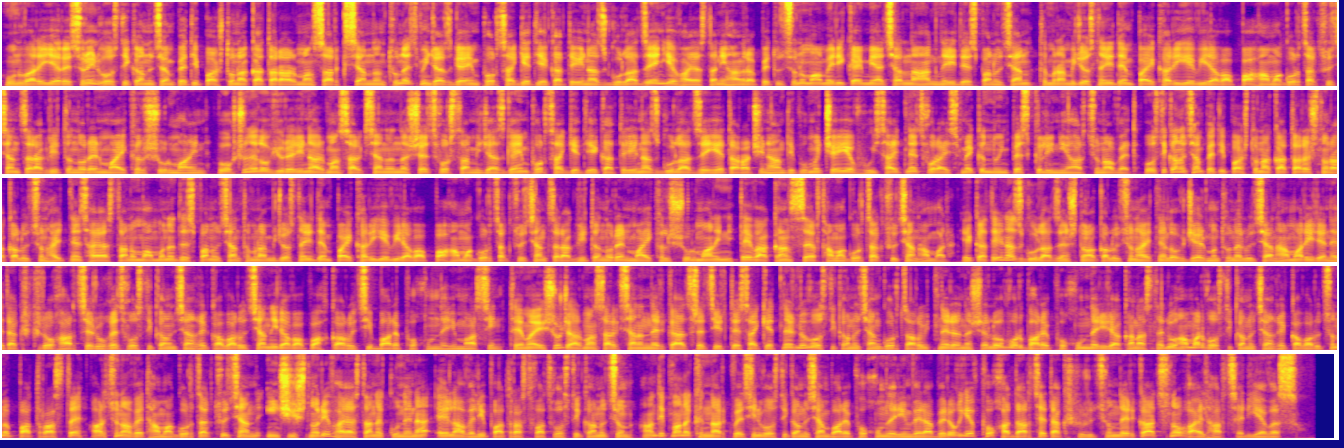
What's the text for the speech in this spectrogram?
Հունվարի 30-ին ոստիկանության պետի պաշտոնակատար Արման Սարգսյանն ընդունեց միջազգային փորձագետ Եկատերինա Զգուլաձեին եւ Հայաստանի Հանրապետությունում Ամերիկայի Միացյալ Նահանգների դեսպանության թմրամիջոցների դեմ պայքարի եւ իրավապահ համագործակցության ծրագրի տնօրեն Մայքլ Շուլմային։ Ողջունելով հյուրերին Արման Սարգսյանը նշեց, որ սա միջազգային փորձագետ Եկատերինա Զգուլաձեի հետ առաջին հանդիպումը չէ եւ հույս հայտնեց, որ այս մեկը նույնպես կլինի արդյունավետ։ Ոստիկանության պետի պաշտոնակատարը շնորհակալություն հայտնեց Հայաստանում ԱՄՆ դեսպանության թմրամիջոցների դեմ պայքարի եւ իրավապահ համագործակցության ծրագրի տնօրեն Մայքլ Շուլմանին տևական սերտ համագործակցության համար։ Եկատերինա Զգուլաձեն շնորհակալություն հայտնելով ջերմ ընդունելության համար իրեն հետաքրքրող հարցեր ուղեց ոստիկանության ղեկավարության իրավապահ կառույցի բարեփոխումների մասին։ Թեմայի շուրջ Արման Սարգսյանը ներկայացրեց իր տեսակետներն ու ոստիկանության գործառույթները նշելով, որ բարեփոխումներ իրականացնելու համար ոստիկանության ղեկավարությունը պատրաստ է արդյունավետ համագործակցության, ինչի շնորհիվ Հայաստանը կունենա ել ավելի պատրաստված ոստիկանություն։ Հանդիպմանը քննարկվեցին ոստիկանության բարեփոխումներին վերաբերող եւ փոխադարձ հետաքրքրություն ներկայացնող այլ հարցեր եւս։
